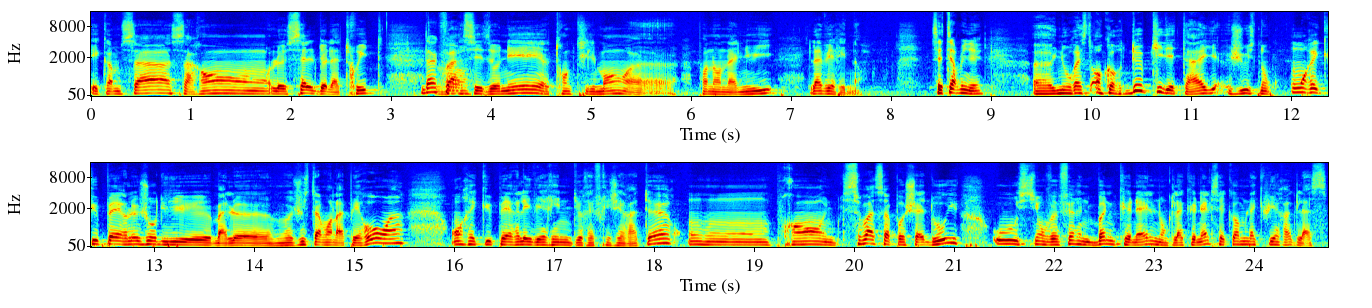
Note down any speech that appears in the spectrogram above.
et comme ça, ça rend le sel de la truite va assaisonner tranquillement euh, pendant la nuit la verrine. C'est terminé. Euh, il nous reste encore deux petits détails. Juste, donc, on récupère le jour du, bah, le, juste avant l'apéro, hein, on récupère les verrines du réfrigérateur. On prend une, soit sa poche à douille ou si on veut faire une bonne quenelle. Donc la quenelle, c'est comme la cuillère à glace.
